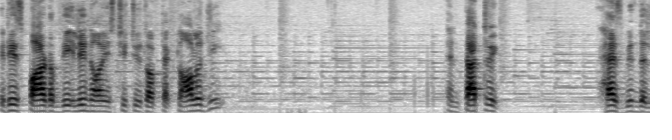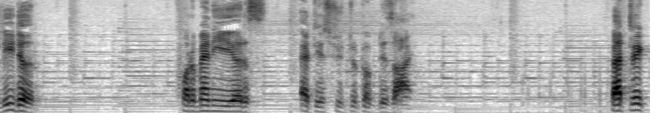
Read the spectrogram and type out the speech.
It is part of the Illinois Institute of Technology and Patrick has been the leader for many years at Institute of Design. Patrick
